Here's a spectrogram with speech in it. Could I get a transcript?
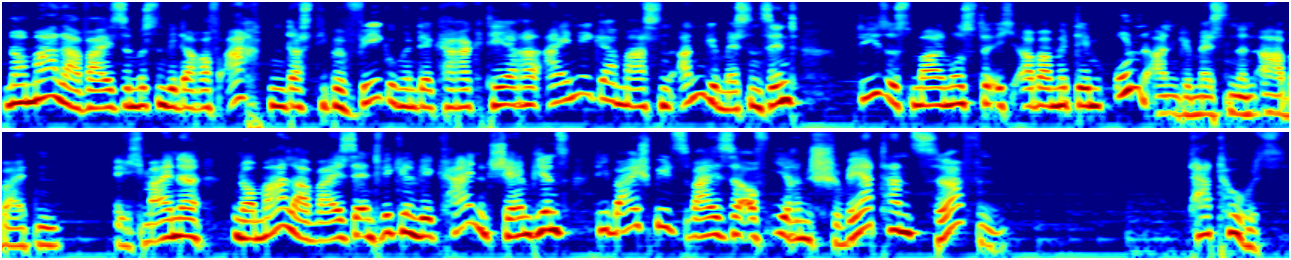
Normalerweise müssen wir darauf achten, dass die Bewegungen der Charaktere einigermaßen angemessen sind, dieses Mal musste ich aber mit dem Unangemessenen arbeiten. Ich meine, normalerweise entwickeln wir keine Champions, die beispielsweise auf ihren Schwertern surfen. Tattoos.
